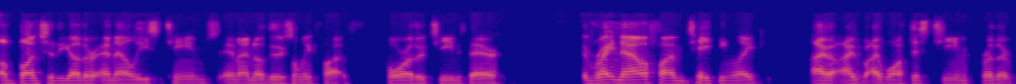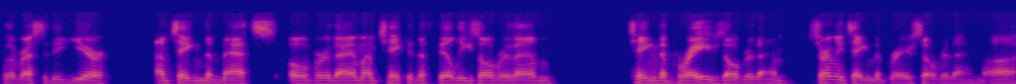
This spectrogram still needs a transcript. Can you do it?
a bunch of the other NL East teams, and I know there's only five, four other teams there. Right now, if I'm taking like, I, I I want this team for the for the rest of the year. I'm taking the Mets over them. I'm taking the Phillies over them. Taking the Braves over them. Certainly taking the Braves over them. Uh,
